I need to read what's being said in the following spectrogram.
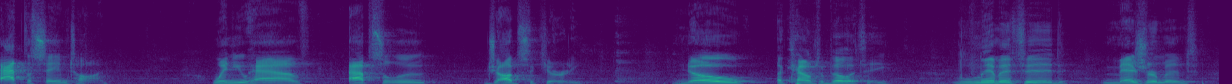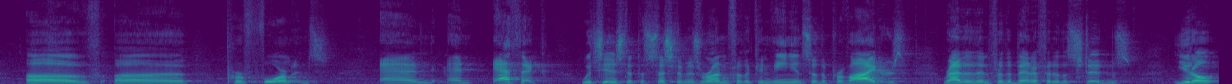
At the same time, when you have absolute job security, no accountability, limited measurement of uh, performance, and an ethic, which is that the system is run for the convenience of the providers rather than for the benefit of the students, you don't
